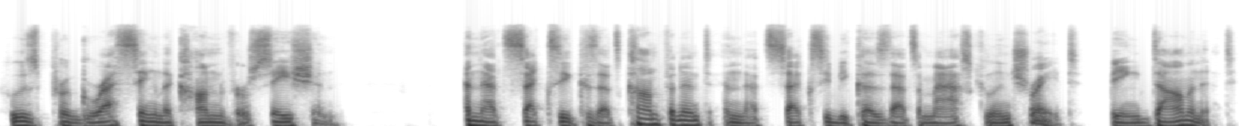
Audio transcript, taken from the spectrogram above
who's progressing the conversation. And that's sexy because that's confident, and that's sexy because that's a masculine trait, being dominant.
